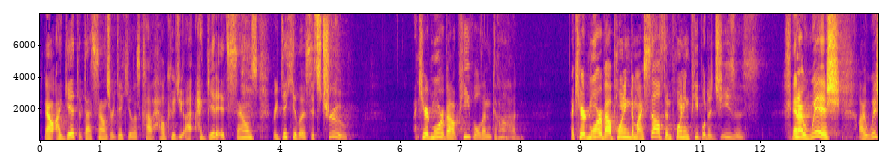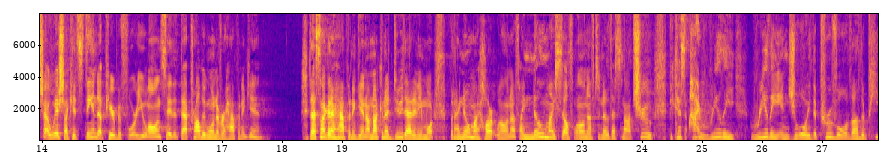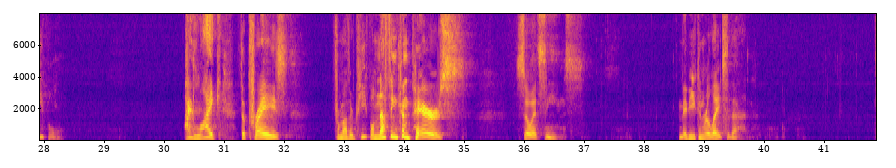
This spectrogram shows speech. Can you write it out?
Now, I get that that sounds ridiculous. Kyle, how could you? I, I, get it. It sounds ridiculous. It's true. I cared more about people than God. I cared more about pointing to myself than pointing people to Jesus. And I wish, I wish, I wish I could stand up here before you all and say that that probably won't ever happen again. That's not going to happen again. I'm not going to do that anymore. But I know my heart well enough. I know myself well enough to know that's not true because I really, really enjoy the approval of other people. I like the praise from other people. Nothing compares, so it seems. Maybe you can relate to that.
